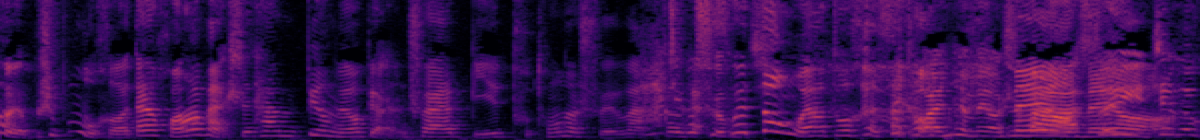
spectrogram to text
倒也不是不喝，但是黄老板是他们并没有表现出来比普通的水碗啊这个水会动，我要多喝 几口。完全没有是没吧？所有没有以这个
